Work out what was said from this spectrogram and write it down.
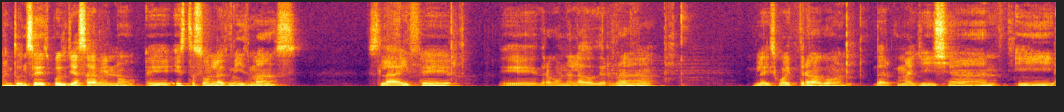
Entonces, pues ya saben, ¿no? Eh, estas son las mismas. Slifer, eh, Dragón alado de Ra, Blaze White Dragon, Dark Magician y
